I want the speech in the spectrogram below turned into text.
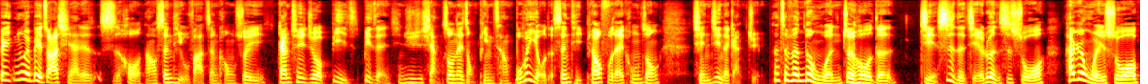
被因为被抓起来的时候，然后身体无法真空，所以干脆就闭闭着眼睛去享受那种平常不会有的身体漂浮在空中前进的感觉。那这份论文最后的解释的结论是说，他认为说，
